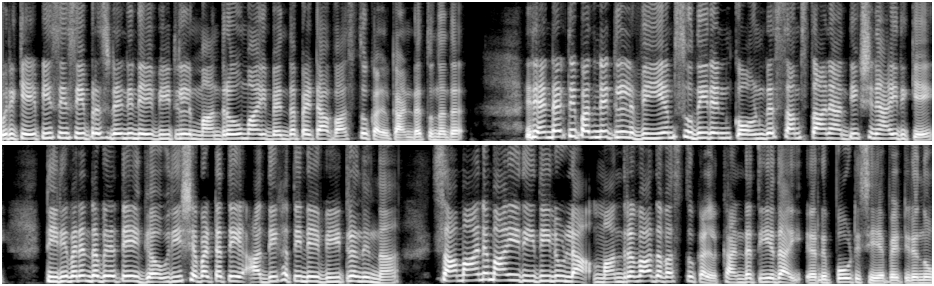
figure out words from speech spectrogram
ഒരു കെ പി സി സി പ്രസിഡന്റിന്റെ വീട്ടിൽ മന്ത്രവുമായി ബന്ധപ്പെട്ട വസ്തുക്കൾ കണ്ടെത്തുന്നത്. രണ്ടായിരത്തി പതിനെട്ടിൽ വി എം സുധീരൻ കോൺഗ്രസ് സംസ്ഥാന അധ്യക്ഷനായിരിക്കെ തിരുവനന്തപുരത്തെ ഗൗരീശഭട്ടത്തെ അദ്ദേഹത്തിന്റെ വീട്ടിൽ നിന്ന് സമാനമായ രീതിയിലുള്ള മന്ത്രവാദ വസ്തുക്കൾ കണ്ടെത്തിയതായി റിപ്പോർട്ട് ചെയ്യപ്പെട്ടിരുന്നു.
